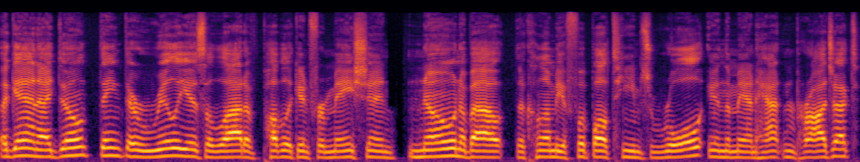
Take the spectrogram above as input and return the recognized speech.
Again, I don't think there really is a lot of public information known about the Columbia football team's role in the Manhattan Project.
